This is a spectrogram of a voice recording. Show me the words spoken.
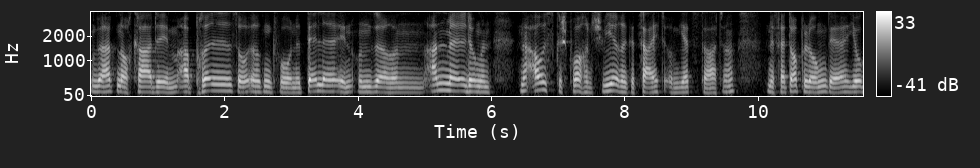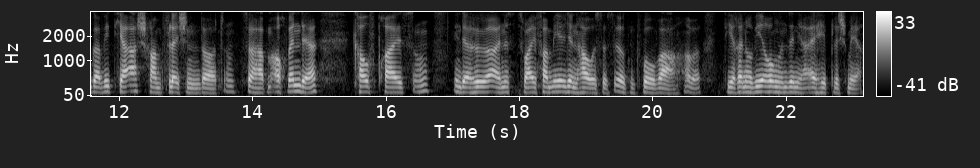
Und wir hatten auch gerade im April so irgendwo eine Delle in unseren Anmeldungen. Eine ausgesprochen schwierige Zeit, um jetzt dort äh, eine Verdoppelung der Yoga Vidya Ashram Flächen dort äh, zu haben. Auch wenn der Kaufpreis äh, in der Höhe eines Zweifamilienhauses irgendwo war. Aber die Renovierungen sind ja erheblich mehr.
